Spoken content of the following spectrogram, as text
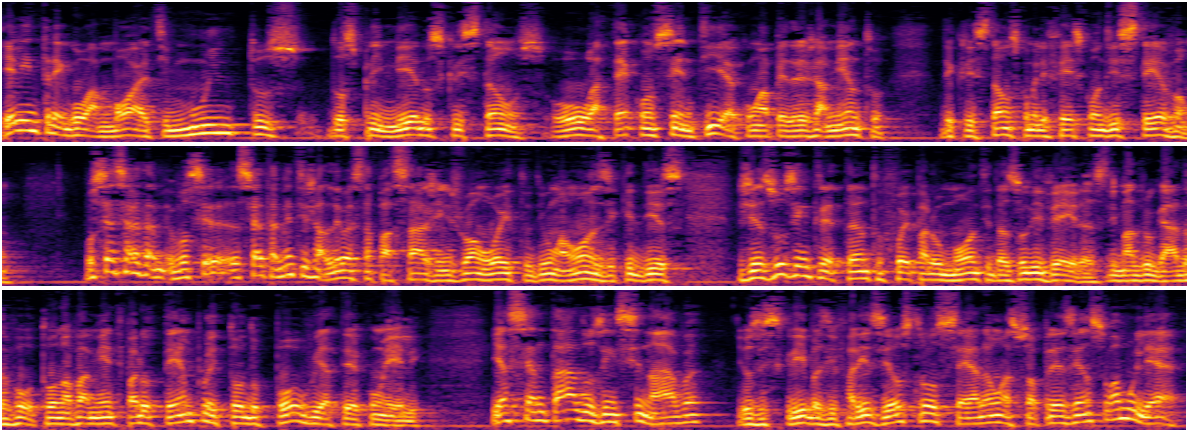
Ele entregou à morte muitos dos primeiros cristãos, ou até consentia com o apedrejamento de cristãos, como ele fez com o de Estevão. Você, você certamente já leu esta passagem em João 8, de 1 a 11, que diz: Jesus, entretanto, foi para o Monte das Oliveiras. De madrugada voltou novamente para o templo e todo o povo ia ter com ele. E assentados ensinava e os escribas e fariseus trouxeram à sua presença uma mulher,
